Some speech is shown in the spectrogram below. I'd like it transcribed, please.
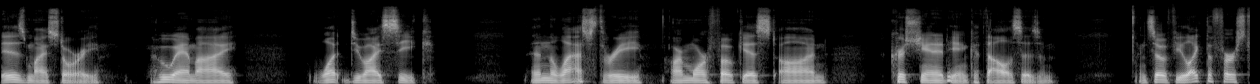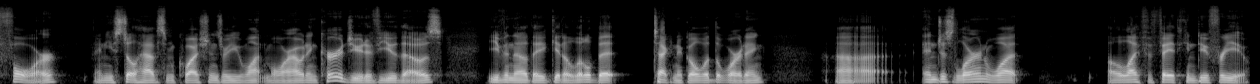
is my story? Who am I? What do I seek? And the last three are more focused on Christianity and Catholicism. And so if you like the first four and you still have some questions or you want more, I would encourage you to view those, even though they get a little bit technical with the wording, uh, and just learn what a life of faith can do for you.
